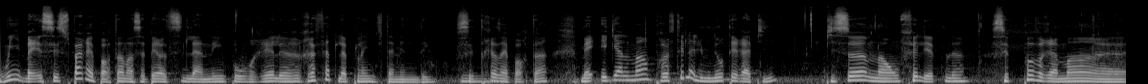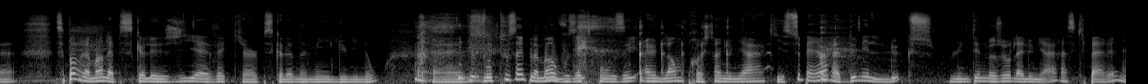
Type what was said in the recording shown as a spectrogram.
Oui, ben c'est super important dans cette période-ci de l'année. Pour vrai, là, refaites le plein de vitamine D. C'est Mm. très important. Mais également, profitez de la luminothérapie. Puis ça, non, Philippe, là, c'est pas vraiment, euh, c'est pas vraiment de la psychologie avec un psychologue nommé Lumino. Euh, vous pouvez tout simplement vous exposer à une lampe projetant une lumière qui est supérieure à 2000 lux, l'unité de mesure de la lumière, à ce qui paraît. mais.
